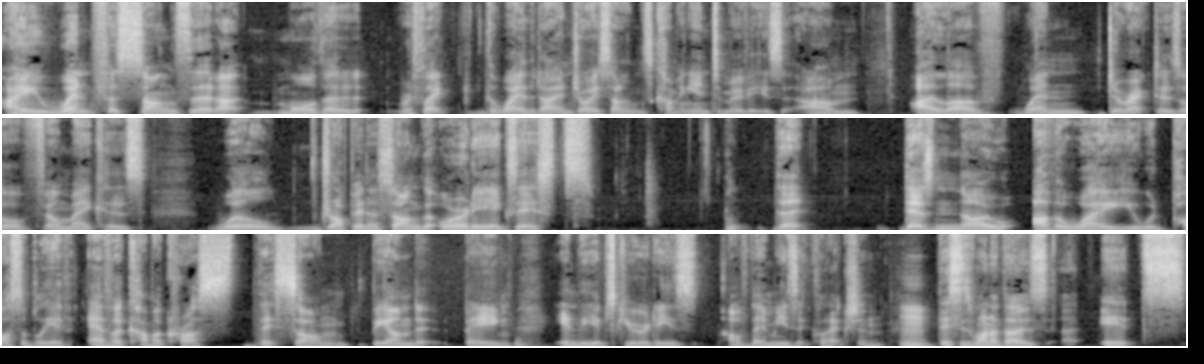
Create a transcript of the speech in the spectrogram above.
I went for songs that are more that reflect the way that I enjoy songs coming into movies. Um, I love when directors or filmmakers will drop in a song that already exists that there's no other way you would possibly have ever come across this song beyond it being in the obscurities of their music collection. This is one of those. uh, It's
